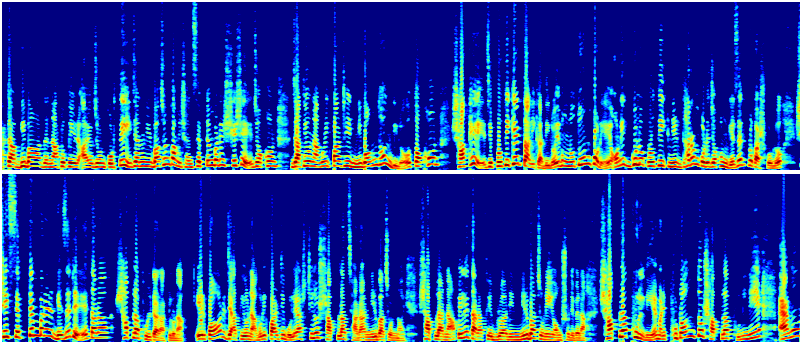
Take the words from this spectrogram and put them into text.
একটা বিবাদ নাটকের আয়োজন করতেই যেন নির্বাচন কমিশন সেপ্টেম্বরের শেষে যখন জাতীয় নাগরিক পার্টির নিবন্ধন দিল, তখন সাথে যে প্রতীকের তালিকা দিল এবং নতুন করে অনেকগুলো প্রতীক নির্ধারণ করে যখন গেজেট প্রকাশ করল, সেই সেপ্টেম্বরের গেজেটে তারা শাপলা ফুলটা রাখল না। এরপর জাতীয় নাগরিক পার্টি বলে আসছিল, শাপলা ছাড়া নির্বাচন নয়। শাপলা না পেলে তারা ফেব্রুয়ারির নির্বাচনেই অংশ নেবে না। শাপলা ফুল নিয়ে মানে ফুটন্ত শাপলা ফুল নিয়ে এমন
